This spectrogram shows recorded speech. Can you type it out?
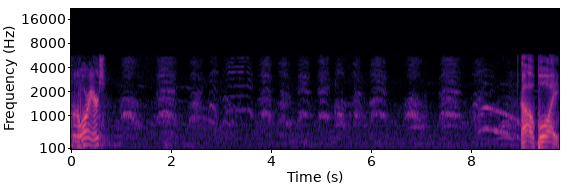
for the Warriors. Oh boy.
